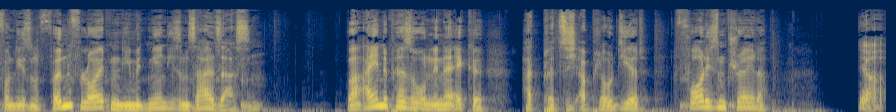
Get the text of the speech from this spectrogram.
von diesen fünf Leuten, die mit mir in diesem Saal saßen, war eine Person in der Ecke, hat plötzlich applaudiert. Vor diesem Trailer. Ja.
